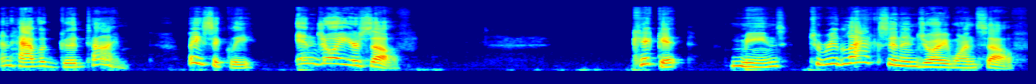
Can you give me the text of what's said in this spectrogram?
and have a good time. Basically, enjoy yourself. Kick it means to relax and enjoy oneself.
